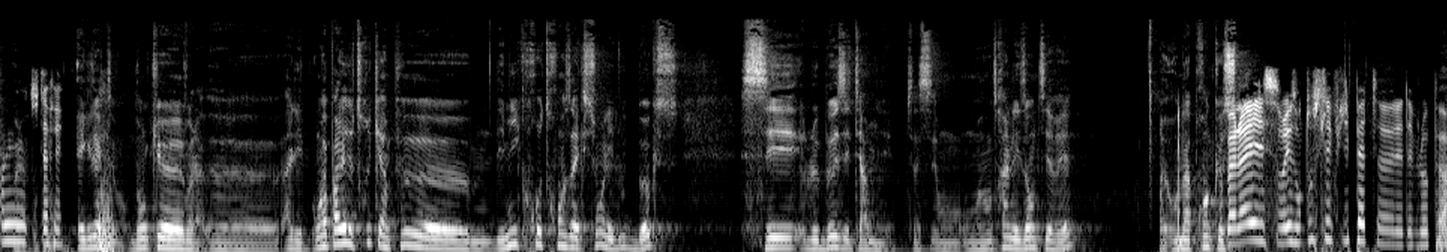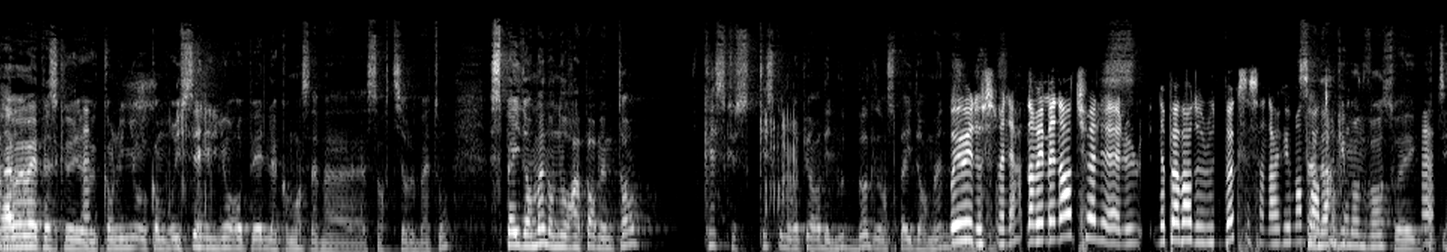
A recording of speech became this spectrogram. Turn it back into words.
Oui, Voilà. tout à fait. Exactement. Donc euh, voilà. euh, allez, on va parler de trucs un peu des microtransactions, les loot box. C'est le buzz est terminé. Ça, c'est- on, on est en train de les enterrer. Euh, on apprend que Bah là, ils, sont- ils ont tous les flippettes, euh, les développeurs. ah ouais, ouais, parce que euh, Ah. quand, l'Union, quand Bruxelles et l'Union Européenne là, commencent à, à sortir le bâton, Spider-Man en aura pas en même temps. Qu'est-ce que- qu'est-ce qu'on aurait pu avoir des loot box dans Spider-Man Oui, oui, de toute manière. Non, mais maintenant, tu vois, le- le- ne pas avoir de loot box, c'est un argument de C'est un vente, en argument de vente, ouais. Voilà. Écoutez,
